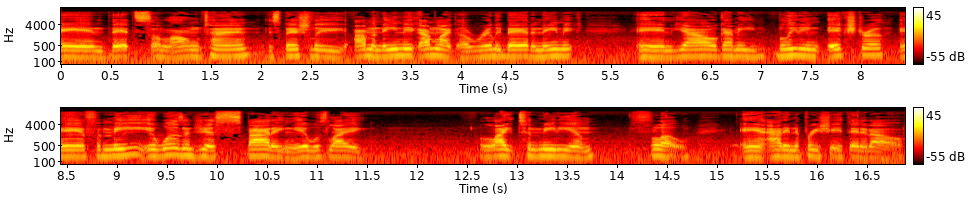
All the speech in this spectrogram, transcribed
and that's a long time especially i'm anemic i'm like a really bad anemic and y'all got me bleeding extra and for me it wasn't just spotting it was like light to medium flow and I didn't appreciate that at all.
